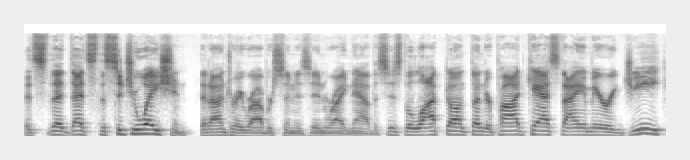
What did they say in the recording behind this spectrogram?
that's that that's the situation that Andre Roberson is in right now. This is the Locked On Thunder podcast. I am Eric G.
